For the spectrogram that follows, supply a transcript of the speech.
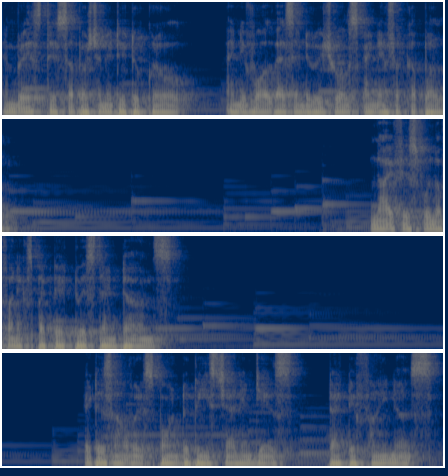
Embrace this opportunity to grow and evolve as individuals and as a couple. Life is full of unexpected twists and turns. It is how we respond to these challenges that define us.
